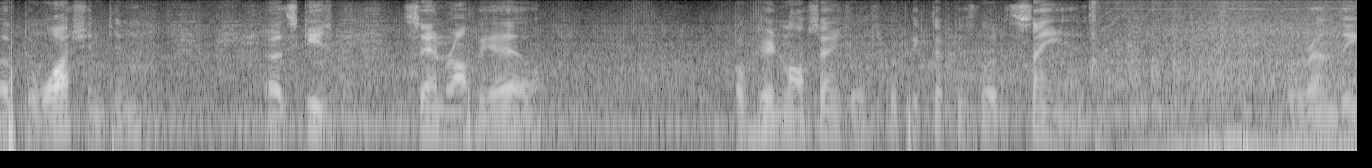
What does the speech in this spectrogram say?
up to Washington, uh, excuse me, San Rafael, over here in Los Angeles. We picked up this load of sand. We'll run the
